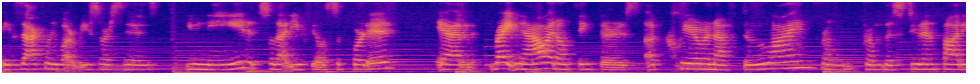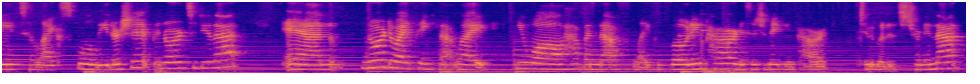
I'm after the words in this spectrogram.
exactly what resources you need so that you feel supported. And right now, I don't think there's a clear enough through line from from the student body to like school leadership in order to do that. And nor do I think that like you all have enough like voting power, decision making power to be able to determine that.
